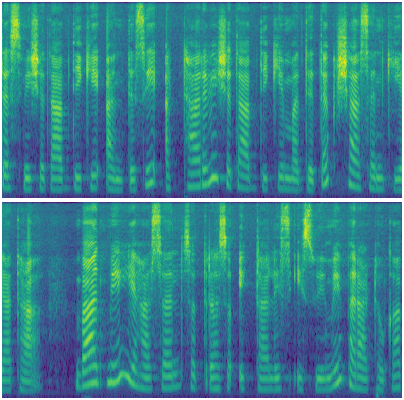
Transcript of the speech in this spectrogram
दसवीं शताब्दी के अंत से 18वीं शताब्दी के मध्य तक शासन किया था। बाद में यहाँ सन 1741 ईस्वी में मराठों का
